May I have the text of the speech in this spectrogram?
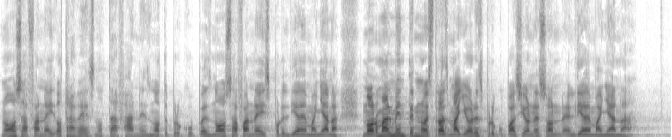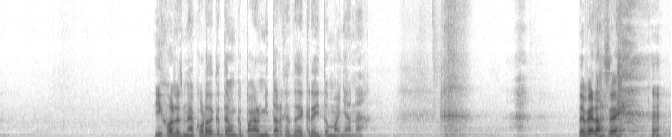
no os afanéis, otra vez, no te afanes, no te preocupes, no os afanéis por el día de mañana. Normalmente nuestras mayores preocupaciones son el día de mañana. Híjoles, me acordé que tengo que pagar mi tarjeta de crédito mañana. De veras, ¿eh?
